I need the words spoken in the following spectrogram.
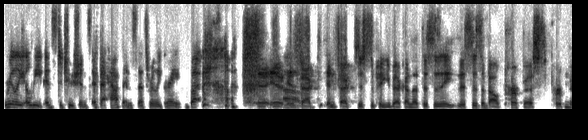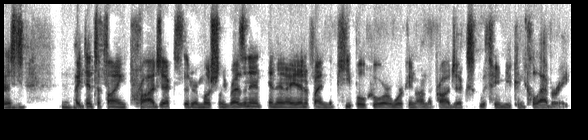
really elite institutions. If that happens, that's really great. But in, in, um, fact, in fact, just to piggyback on that, this is a, this is about purpose. Purpose. Mm-hmm. mm-hmm. Identifying projects that are emotionally resonant and then identifying the people who are working on the projects with whom you can collaborate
